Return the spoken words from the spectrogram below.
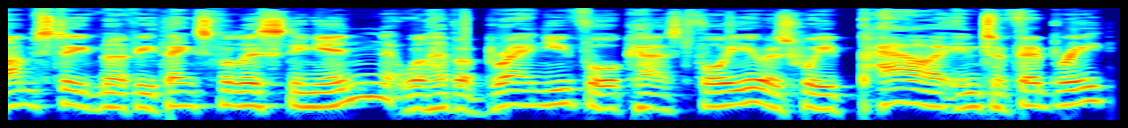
I'm Steve Murphy. Thanks for listening in. We'll have a brand new forecast for you as we power into February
